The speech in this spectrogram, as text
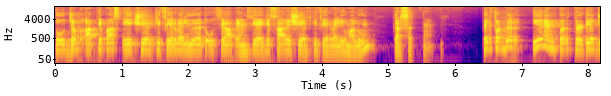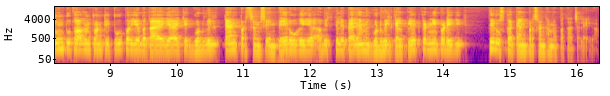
तो जब आपके पास एक शेयर की फेयर वैल्यू है तो उससे आप एनसीआई के सारे शेयर की फेयर वैल्यू मालूम कर सकते हैं। फिर फर्दर ईयर एंड पर थर्टी जून 2022 पर यह बताया गया है कि गुडविल 10 परसेंट से इम्पेयर हो गई है। अब इसके लिए पहले हमें गुडविल कैलकुलेट करनी पड़ेगी, फिर उसका 10 परसेंट हमें पता चलेगा।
